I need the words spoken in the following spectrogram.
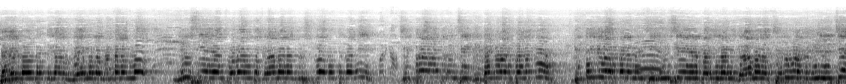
జగన్మోహన్ రెడ్డి గారు వేముల మండలంలో యూసీఐఎల్ ప్రభావిత గ్రామాలను దృష్టిలో పెట్టుకొని చిత్రావతి నుంచి గిడ్డంగివారిపల్లకు గిడ్డంగివారిపల్లి నుంచి యూసీఐఎల్ పరిధిలోని గ్రామాల చెరువులకు నీళ్ళు ఇచ్చి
